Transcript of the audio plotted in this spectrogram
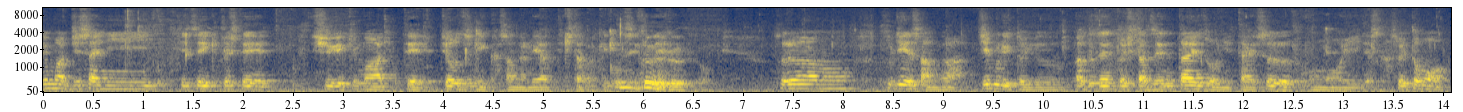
でまあ実際に実益として収益もあって上手に重なり合ってきたわけですよね。それはあの藤江さんがジブリという漠然とした全体像に対する思いですか？それとも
